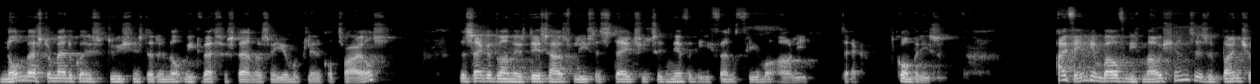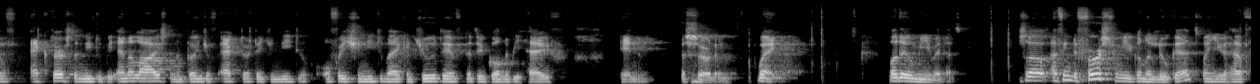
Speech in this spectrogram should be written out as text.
non-Western medical institutions that do not meet Western standards in human clinical trials. The second one is this House believes that states should significantly fund female-only tech companies. I think in both these motions is a bunch of actors that need to be analyzed and a bunch of actors that you need to, of which you need to make intuitive that they're going to behave in a certain way. What do I mean by that? So I think the first thing you're going to look at when you have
